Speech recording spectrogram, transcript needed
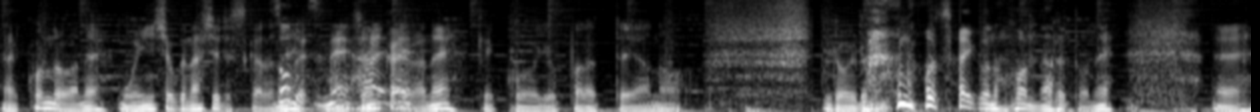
はい。今度はねもう飲食なしですからね。そうですね。はい。前回はね、結構酔っ払ってあのいろいろ あの最後の方になるとね、え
